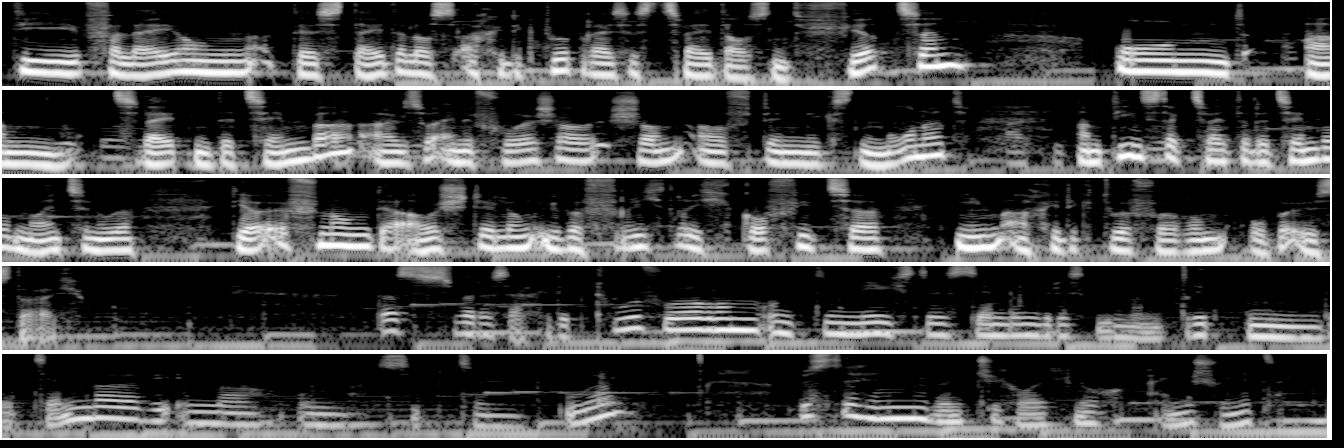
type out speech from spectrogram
die Verleihung des Daedalus Architekturpreises 2014 und am 2. Dezember, also eine Vorschau schon auf den nächsten Monat, am Dienstag, 2. Dezember um 19 Uhr, die Eröffnung der Ausstellung über Friedrich Goffitzer im Architekturforum Oberösterreich. Das war das Architekturforum und die nächste Sendung wird es geben am 3. Dezember, wie immer um 17 Uhr. Bis dahin wünsche ich euch noch eine schöne Zeit.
